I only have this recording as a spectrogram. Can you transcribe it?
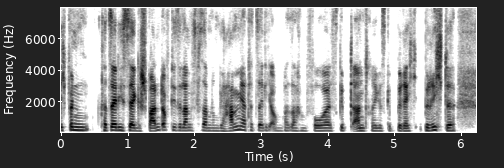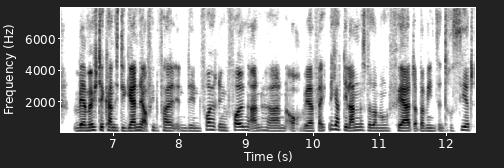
ich bin tatsächlich sehr gespannt auf diese Landesversammlung. Wir haben ja tatsächlich auch ein paar Sachen vor. Es gibt Anträge, es gibt Berichte. Wer möchte, kann sich die gerne auf jeden Fall in den vorherigen Folgen anhören. Auch wer vielleicht nicht auf die Landesversammlung fährt, aber wen es interessiert.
